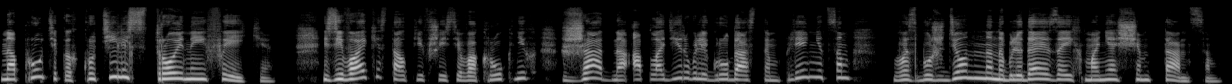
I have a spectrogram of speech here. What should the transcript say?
на прутиках крутились стройные фейки. Зеваки, столпившиеся вокруг них, жадно аплодировали грудастым пленницам, возбужденно наблюдая за их манящим танцем.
